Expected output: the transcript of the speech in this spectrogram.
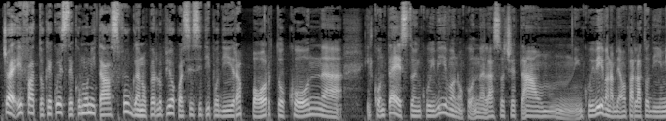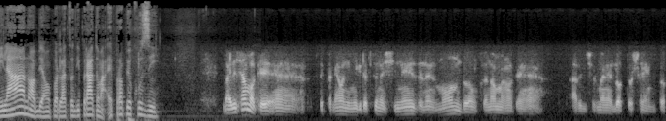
cioè il fatto che queste comunità sfuggano per lo più a qualsiasi tipo di rapporto con uh, il contesto in cui vivono, con la società um, in cui vivono. Abbiamo parlato di Milano, abbiamo parlato di Prato, ma è proprio così. Ma diciamo che eh, se parliamo di immigrazione cinese nel mondo è un fenomeno che radici ormai nell'Ottocento.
